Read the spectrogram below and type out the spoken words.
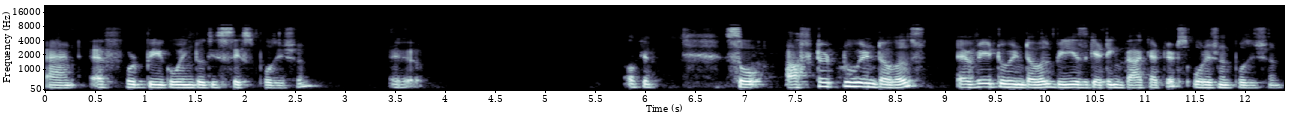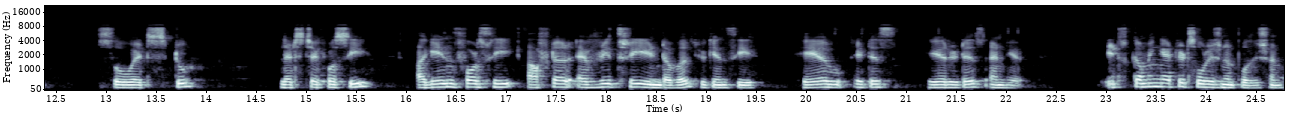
and f would be going to the sixth position here. Okay so after two intervals every two interval b is getting back at its original position. So it's 2 let's check for c. Again for c after every three intervals you can see here it is here it is and here. It's coming at its original position.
